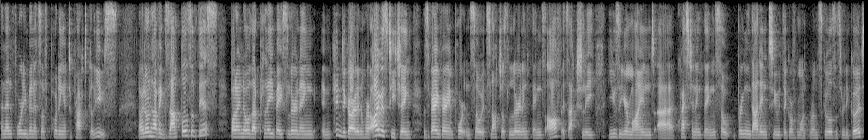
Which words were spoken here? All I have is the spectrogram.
and then 40 minutes of putting it to practical use. Now, I don't have examples of this, but I know that play based learning in kindergarten, where I was teaching, was very, very important. So it's not just learning things off, it's actually using your mind, uh, questioning things. So bringing that into the government run schools is really good.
